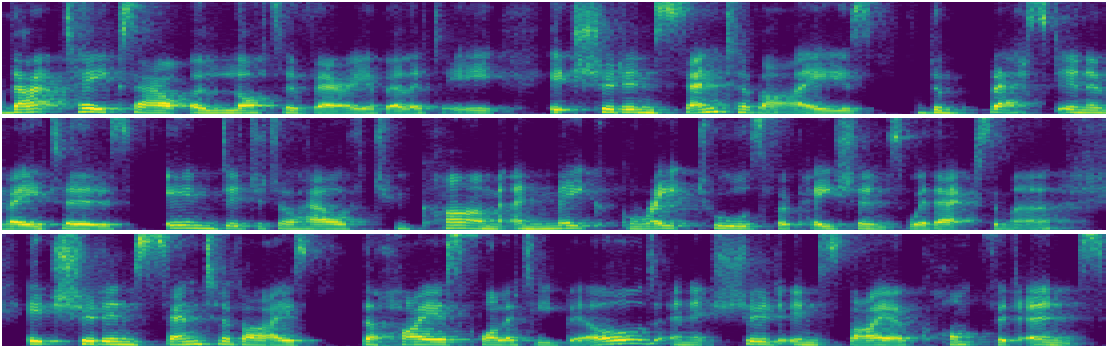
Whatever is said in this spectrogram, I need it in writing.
That takes out a lot of variability. It should incentivize the best innovators in digital health to come and make great tools for patients with eczema. It should incentivize the highest quality build and it should inspire confidence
